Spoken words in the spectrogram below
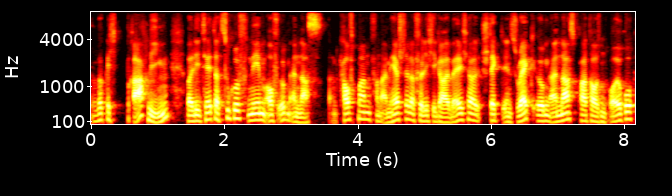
wirklich brach liegen, weil die Täter Zugriff nehmen auf irgendein NAS. Dann kauft man von einem Hersteller, völlig egal welcher, steckt ins Rack irgendein NAS, paar tausend Euro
